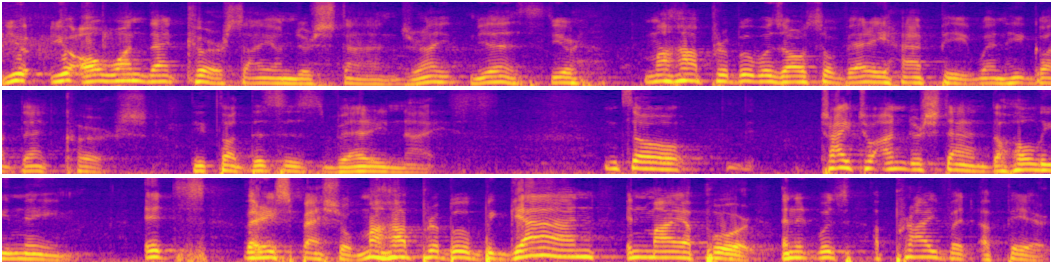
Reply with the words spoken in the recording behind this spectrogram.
You, you all want that curse, I understand, right? Yes, your Mahaprabhu was also very happy when he got that curse. He thought this is very nice. And so, try to understand the holy name. It's very special. Mahaprabhu began in Mayapur and it was a private affair.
